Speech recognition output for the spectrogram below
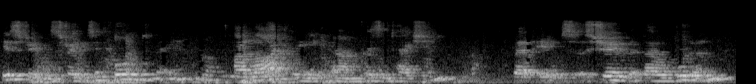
history of the street is important to me. I like the, um, presentation, but it was assumed that they were wooden,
